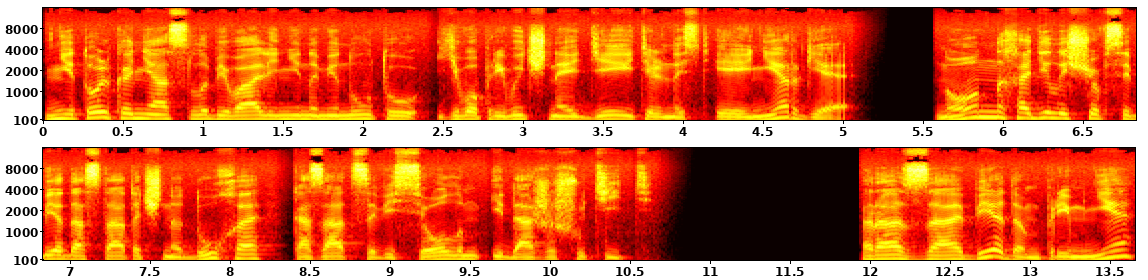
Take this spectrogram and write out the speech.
не только не ослабевали ни на минуту его привычная деятельность и энергия, но он находил еще в себе достаточно духа казаться веселым и даже шутить. Раз за обедом при мне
